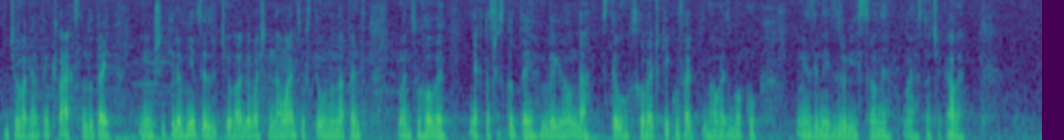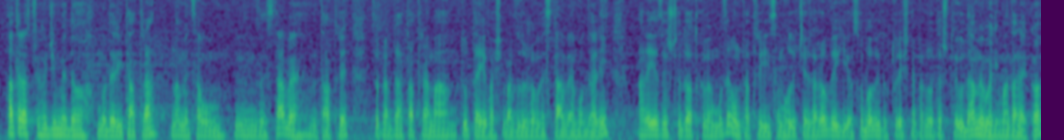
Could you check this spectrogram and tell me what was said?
Zwróćcie uwagę na ten klakson tutaj mm, przy kierownicy, zwróćcie uwagę właśnie na łańcuch z tyłu, na napęd łańcuchowy, jak to wszystko tutaj wygląda. Z tyłu schoweczki, kuferki małe z boku, z jednej i z drugiej strony, no jest to ciekawe. A teraz przechodzimy do modeli Tatra. Mamy całą mm, zestawę Tatry. Co prawda Tatra ma tutaj właśnie bardzo dużą wystawę modeli, ale jest jeszcze dodatkowe Muzeum Tatry i samochodów ciężarowych i osobowych, do której się na pewno też tutaj udamy, bo nie ma daleko.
